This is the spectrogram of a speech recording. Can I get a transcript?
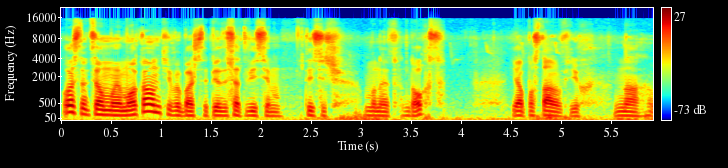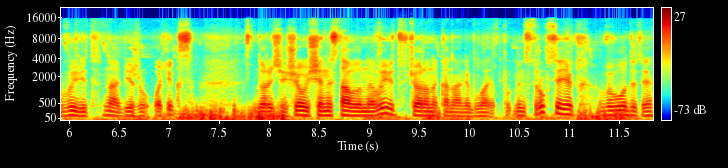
Ось на цьому моєму аккаунті ви бачите 58 тисяч монет DOX. Я поставив їх на вивід на біржу OLX. До речі, якщо ви ще не ставили на вивід, вчора на каналі була інструкція, як виводити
